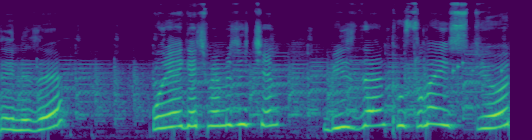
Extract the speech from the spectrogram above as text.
denize. Buraya geçmemiz için bizden pusula istiyor.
